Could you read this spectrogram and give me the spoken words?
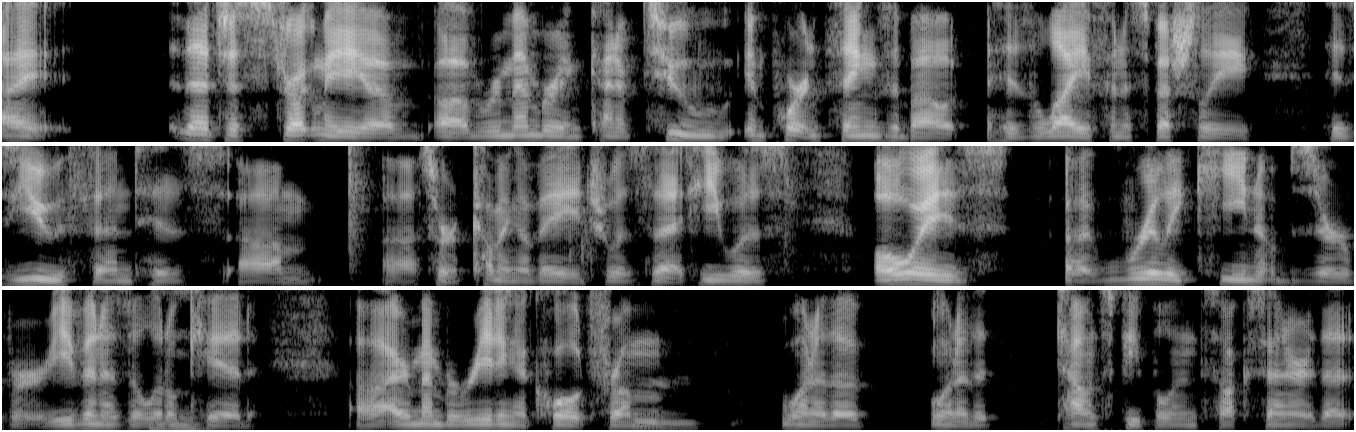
I that just struck me of uh, remembering kind of two important things about his life and especially his youth and his um, uh, sort of coming of age was that he was always a really keen observer, even as a little Mm. kid. Uh, I remember reading a quote from Mm. one of the one of the townspeople in Sauk Centre that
